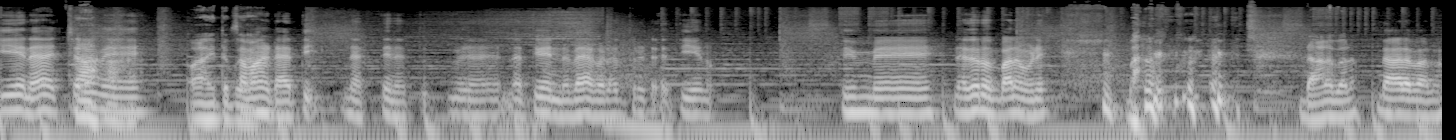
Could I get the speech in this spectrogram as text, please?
ගිය නෑ එච්චර මේ හිත සමහට ඇති නැත්තේ නැතු නැතිවෙන්න බෑ ගොඩත්තුරට තියෙනවා. තින් මේ නැතරුම් බලවනේ දාල බල දාල බලු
